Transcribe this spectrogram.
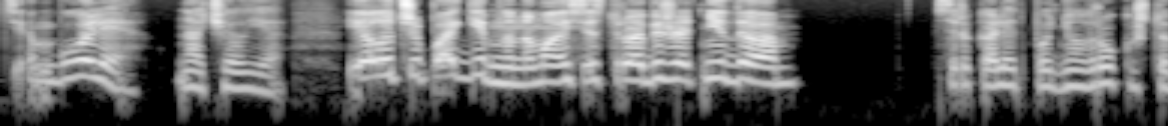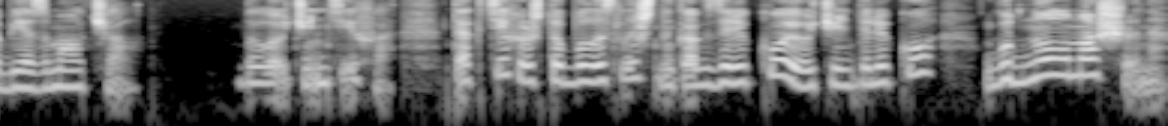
Тем более, — начал я, — я лучше погибну, но мою сестру обижать не дам. Сорокалет поднял руку, чтобы я замолчал. Было очень тихо. Так тихо, что было слышно, как за рекой очень далеко гуднула машина.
